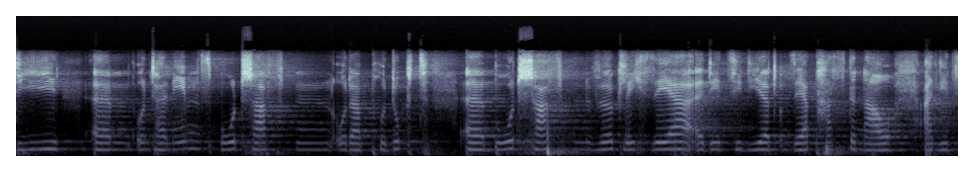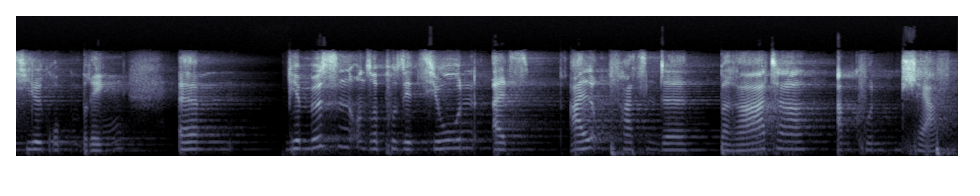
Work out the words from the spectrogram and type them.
die ähm, Unternehmensbotschaften oder Produktbotschaften äh, wirklich sehr äh, dezidiert und sehr passgenau an die Zielgruppen bringen. Ähm, wir müssen unsere Position als allumfassende Berater am Kunden schärfen.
